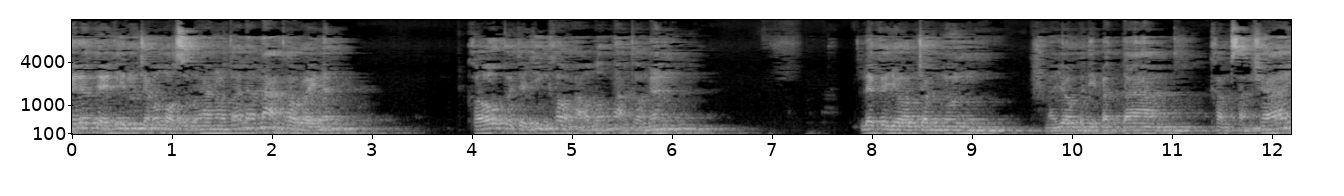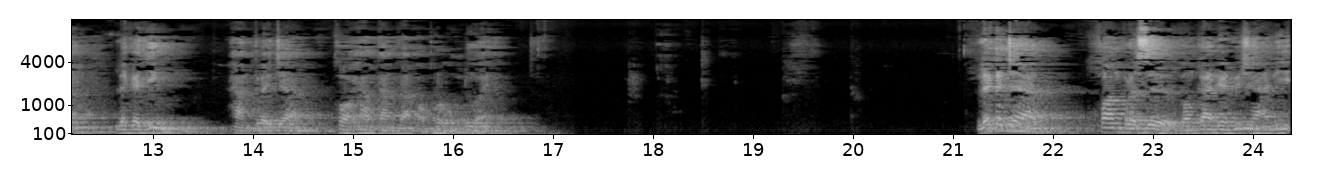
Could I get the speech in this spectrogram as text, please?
ก็แล้วแต่ที่รู้จักอัลลอฮฺสุบฮานาอัลตะลามากเท่าไรนั้น เขาก็จะยิ่งเข้าหาอัลลอฮ์มากเท่านั้น และก็ยอมจำนนนายอมปฏิบัติตามคำสั่งใช้ และก็ยิ่งห่างไกลจากข้อห้ามต่างๆของพระองค์ด้วย และก็จากความประเสริฐของการเรียนวิชานี้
